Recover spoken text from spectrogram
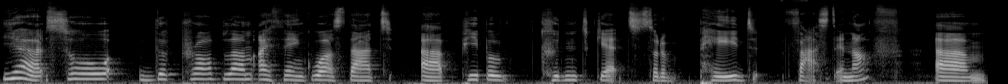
Yeah, so the problem I think was that uh, people couldn't get sort of paid fast enough. Um,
